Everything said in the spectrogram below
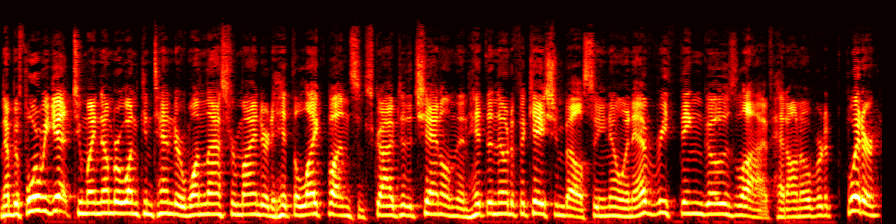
Now, before we get to my number one contender, one last reminder to hit the like button, subscribe to the channel, and then hit the notification bell so you know when everything goes live. Head on over to Twitter,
